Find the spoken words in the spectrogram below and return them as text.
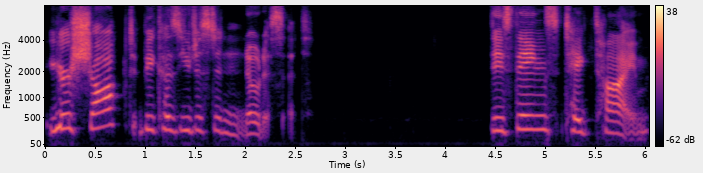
You're shocked because you just didn't notice it. These things take time.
